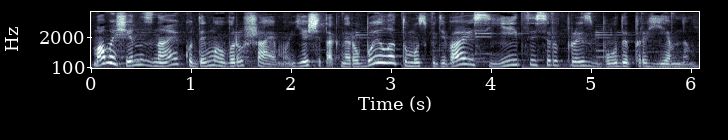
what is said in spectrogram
Мама ще не знає, куди ми вирушаємо. Я ще так не робила, тому сподіваюсь, їй цей сюрприз буде приємним.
